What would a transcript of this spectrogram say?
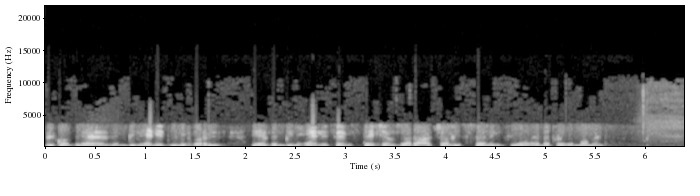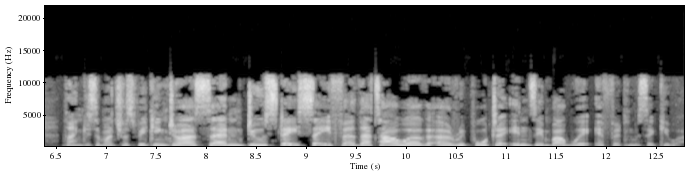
because there hasn't been any deliveries, there hasn't been any service stations that are actually selling fuel at the present moment. Thank you so much for speaking to us and do stay safe. Uh, that's our uh, reporter in Zimbabwe, Effort Musekiwa.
